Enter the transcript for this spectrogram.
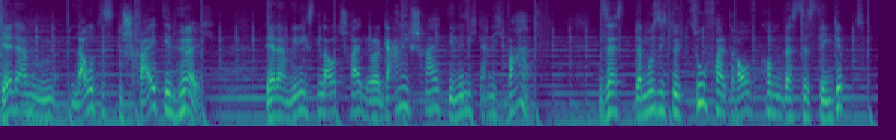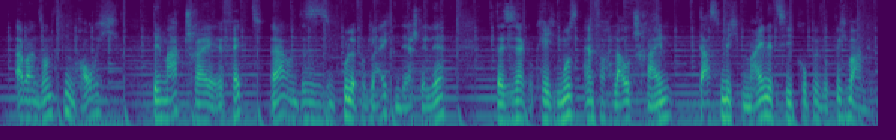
Der, der am lautesten schreit, den höre ich. Der, der am wenigsten laut schreit oder gar nicht schreit, den nehme ich gar nicht wahr. Das heißt, da muss ich durch Zufall draufkommen, dass das den gibt. Aber ansonsten brauche ich den Marktschreier-Effekt. Ja, und das ist ein cooler Vergleich an der Stelle, dass ich sage, okay, ich muss einfach laut schreien, dass mich meine Zielgruppe wirklich wahrnimmt.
